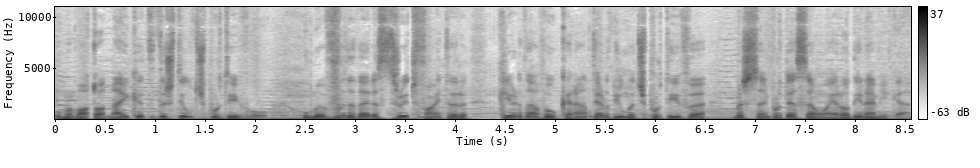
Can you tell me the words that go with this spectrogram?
uma moto naked de estilo desportivo, uma verdadeira Street Fighter que herdava o caráter de uma desportiva, mas sem proteção aerodinâmica.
